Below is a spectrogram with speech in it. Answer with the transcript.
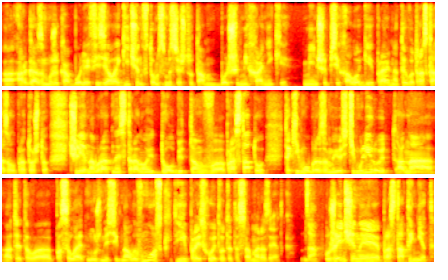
э, оргазм мужика более физиологичен в том смысле, что там больше механики, меньше психологии, правильно? Ты вот рассказывал про то, что член обратной стороной долбит там в простату, таким образом ее стимулирует, она от этого посылает нужные сигналы в мозг, и происходит вот эта самая разрядка. Да. У женщины простаты нет.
